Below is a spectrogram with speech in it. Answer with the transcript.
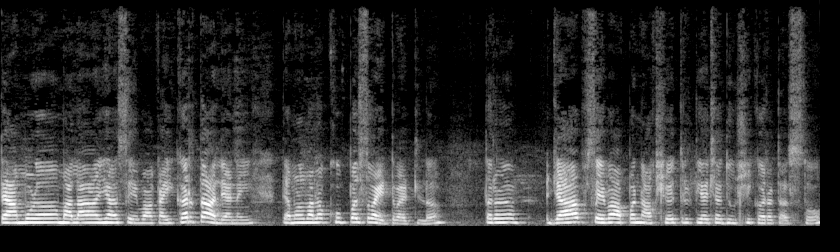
त्यामुळं मला ह्या सेवा काही करता आल्या नाही त्यामुळे मला खूपच वाईट वाटलं. तर ज्या सेवा आपण अक्षय तृतीयाच्या दिवशी करत असतो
